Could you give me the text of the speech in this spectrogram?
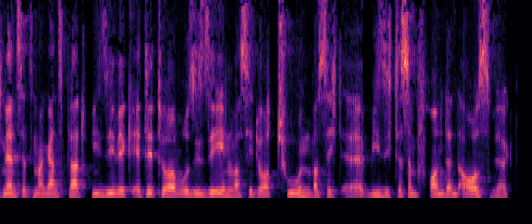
ich nenne es jetzt mal ganz platt, Visivik Editor, wo Sie sehen, was Sie dort tun, was sich, äh, wie sich das im Frontend auswirkt.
